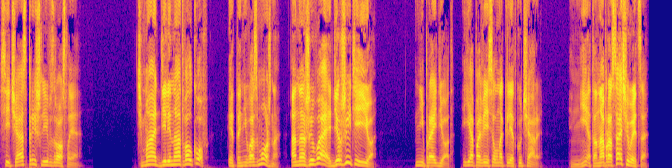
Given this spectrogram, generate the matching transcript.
Сейчас пришли взрослые. Тьма отделена от волков. Это невозможно. Она живая, держите ее. Не пройдет. Я повесил на клетку чары. Нет, она просачивается.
